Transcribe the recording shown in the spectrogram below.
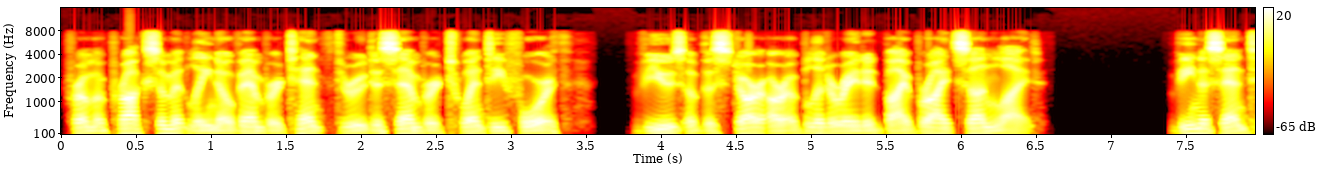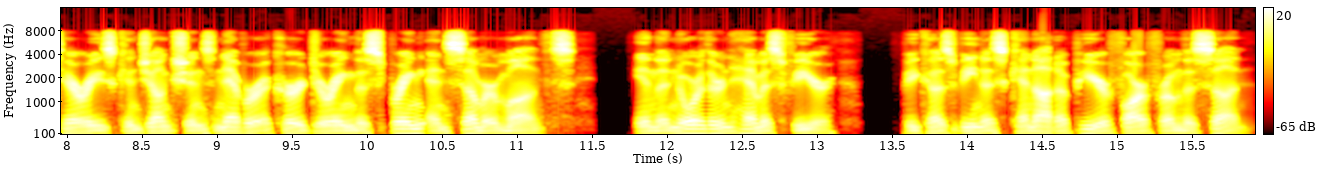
From approximately November 10 through December 24, views of the star are obliterated by bright sunlight. Venus-Antares conjunctions never occur during the spring and summer months, in the northern hemisphere, because Venus cannot appear far from the Sun.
